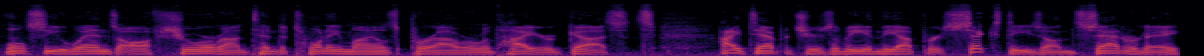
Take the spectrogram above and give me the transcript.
We'll see winds offshore around 10 to 20 miles per hour with higher gusts. High temperatures will be in the upper 60s on Saturday.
